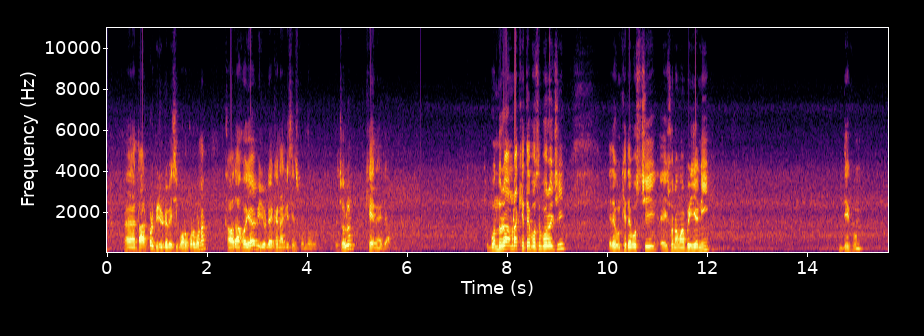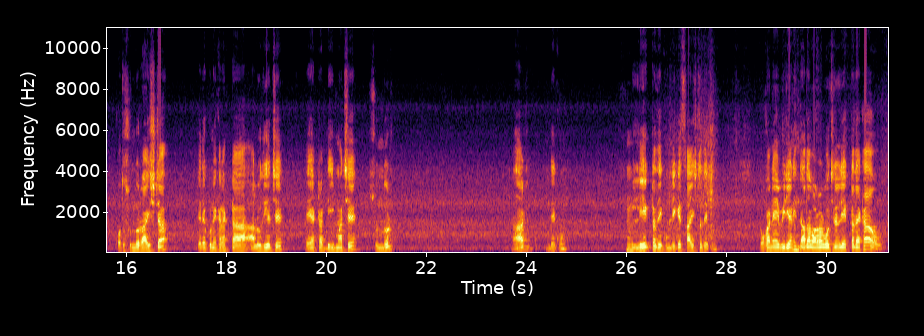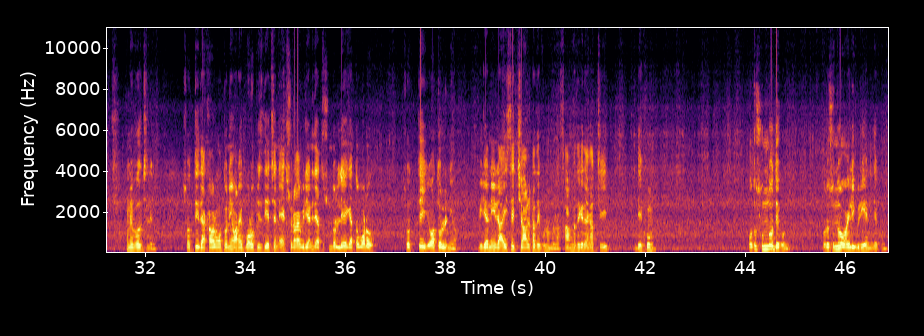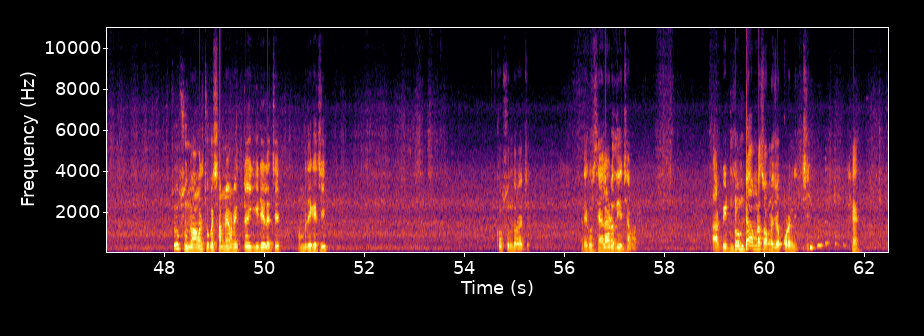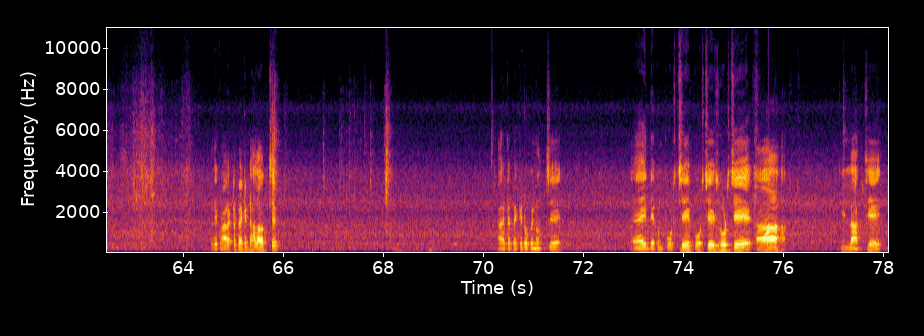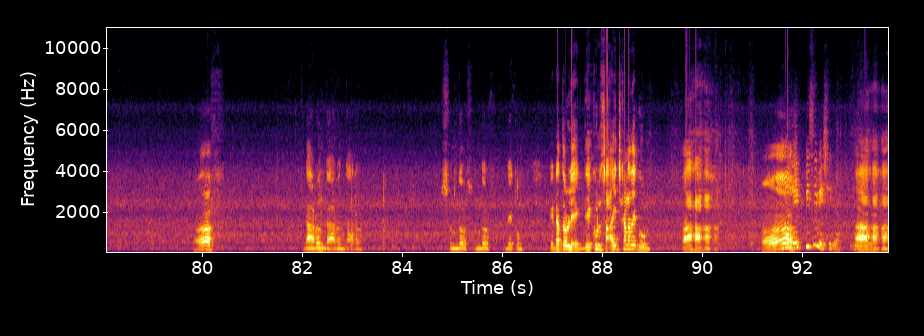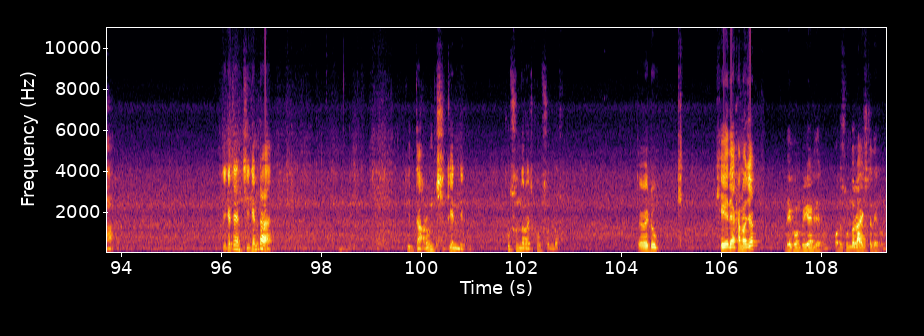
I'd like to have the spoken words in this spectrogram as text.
তারপর ভিডিওটা বেশি বড় করব না। খাওয়া দাওয়া হয়ে যাবে, ভিডিওটা এখানে আজকে শেষ করে দেবো। তো চলুন, খেয়ে নেওয়া যাক। তো বন্ধুরা, আমরা খেতে বসে পড়েছি। এ দেখুন, খেতে বসছি। এই সোনামা বিরিয়ানি। দেখুন, কত সুন্দর রাইসটা। এ দেখুন, এখানে একটা আলু দিয়েছে এই একটা ডিম আছে, সুন্দর। আর দেখুন লেগটা দেখুন লেগের সাইজটা দেখুন। ওখানে বিরিয়ানির দাদা বারবার বলছিলেন লেগটা দেখাও। উনি বলছিলেন, সত্যি দেখাবার মতনই অনেক বড় পিস দিয়েছেন। একশো টাকা বিরিয়ানিতে এত সুন্দর লেগ এত বড়? সত্যিই অতুলনীয়। বিরিয়ানির রাইসের চালটা দেখুন আমরা, সামনে থেকে দেখাচ্ছি। দেখুন। কত সুন্দর দেখুন। কত সুন্দর অয়েলি বিরিয়ানি দেখুন। খুব সুন্দর। আমার চোখের সামনে অনেকটাই ঘি ঢেলেছে, আমরা দেখেছি। খুব সুন্দর হয়েছে। দেখুন, স্যালাডও দিয়েছে আবার। আর বিট নুনটা আমরা সঙ্গে যোগ করে নিচ্ছি হ্যাঁ দেখুন আর একটা প্যাকেট ঢালা হচ্ছে। আর একটা প্যাকেট ওপেন হচ্ছে। এই দেখুন পড়ছে পড়ছে ঝরছে। আহা কি লাগছে? দারুণ দারুণ দারুণ। সুন্দর সুন্দর দেখুন। এটা তো লেগ দেখুন সাইজখানা দেখুন। আহা হা হা। ও। লেগ পিসই বেশি দেয় আহা হা হা। দেখেছেন চিকেনটা? কি দারুণ চিকেন দেখুন। খুব সুন্দর হয়েছে, খুব সুন্দর। তো এবার একটু খেয়ে দেখানো যাক। দেখুন, বিরিয়ানি দেখুন, কত সুন্দর রাইসটা দেখুন।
